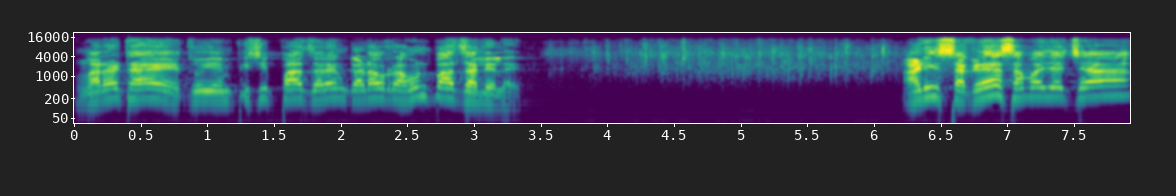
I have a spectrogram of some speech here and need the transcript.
मराठा आहे जो एम पी सी पास झाला आणि गडावर राहून पास झालेला आहे. आणि सगळ्या समाजाच्या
